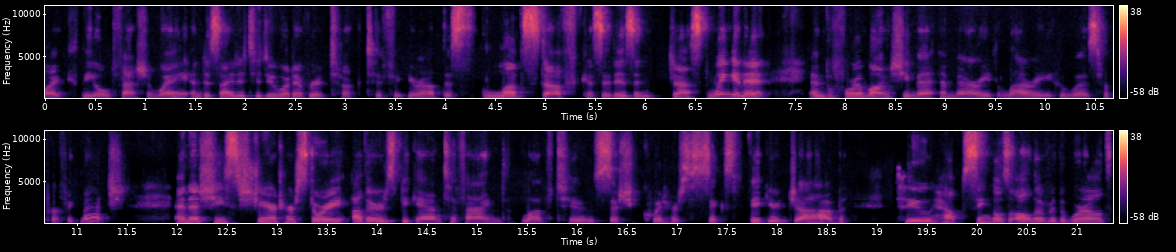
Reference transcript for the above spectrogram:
like the old fashioned way and decided to do whatever it took to figure out this love stuff because it isn't just winging it. And before long, she met and married Larry, who was her perfect match. And as she shared her story, others began to find love too. So she quit her six figure job to help singles all over the world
